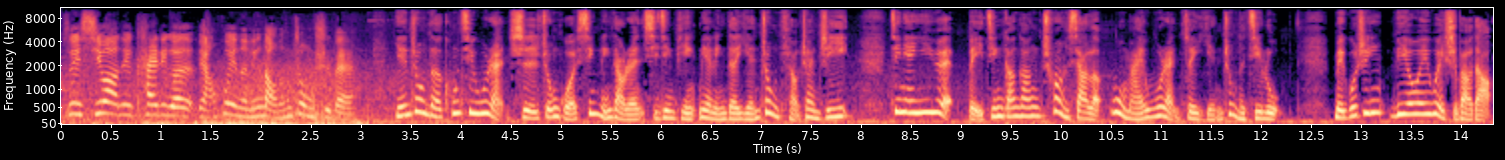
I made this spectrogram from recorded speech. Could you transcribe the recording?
所以希望这个开这个两会呢，领导能重视呗。严重的空气污染是中国新领导人习近平面临的严重挑战之一。今年一月，北京刚刚创下了雾霾污染最严重的记录。美国之音 VOA 卫视报道。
